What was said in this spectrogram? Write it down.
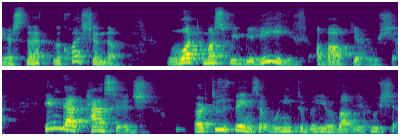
Here's the, the question though. What must we believe about Yahusha? In that passage, are two things that we need to believe about Yahusha.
